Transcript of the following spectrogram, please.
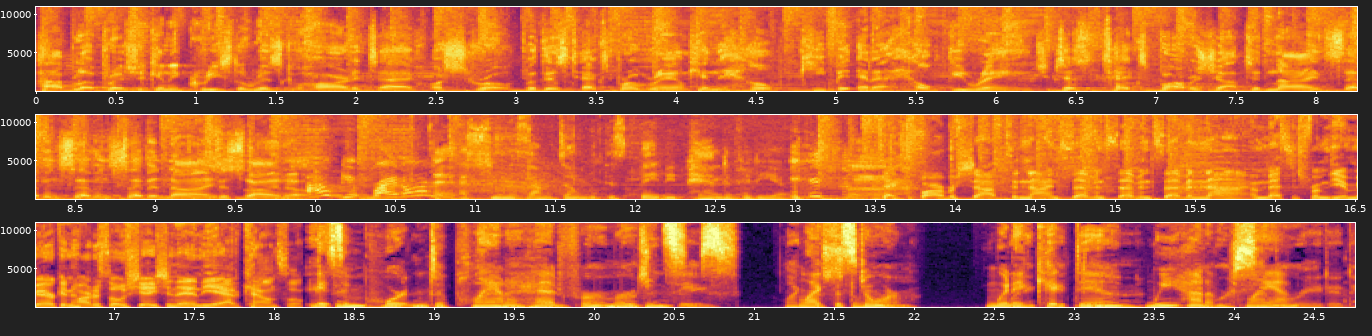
High blood pressure can increase the risk of heart attack or stroke, but this text program can help keep it at a healthy range. Just text barbershop to 97779 to sign up. I'll get right on it as soon as I'm done with this baby panda video. Text barbershop to 97779. A message from the American Heart Association and the Ad Council. It's important to plan ahead for emergencies, like, the storm. When, it kicked in, we had a were plan. separated.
